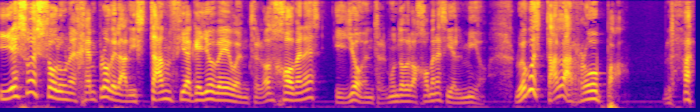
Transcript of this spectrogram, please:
Y eso es solo un ejemplo de la distancia que yo veo entre los jóvenes y yo, entre el mundo de los jóvenes y el mío. Luego está la ropa, la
